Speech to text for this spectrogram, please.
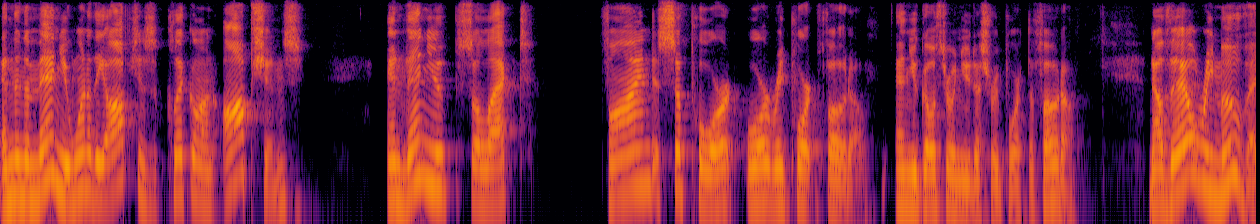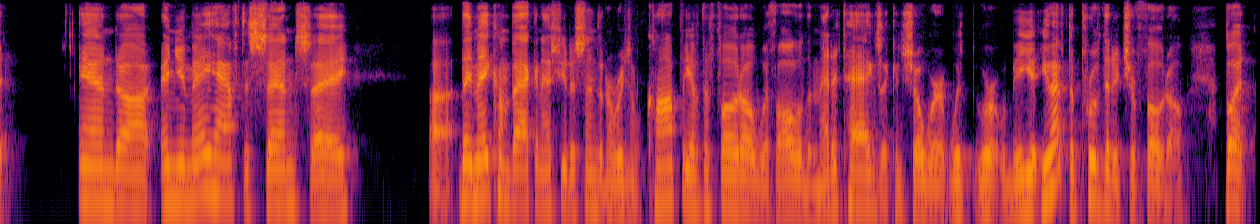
and then the menu, one of the options, click on Options, and then you select Find, Support, or Report Photo. And you go through and you just report the photo. Now they'll remove it, and uh, and you may have to send, say, uh, they may come back and ask you to send an original copy of the photo with all of the meta tags that can show where it would where it would be. You, have to prove that it's your photo, but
